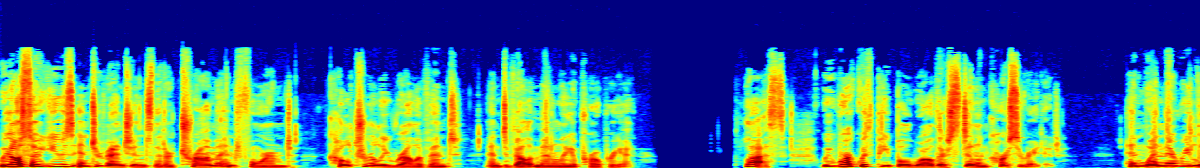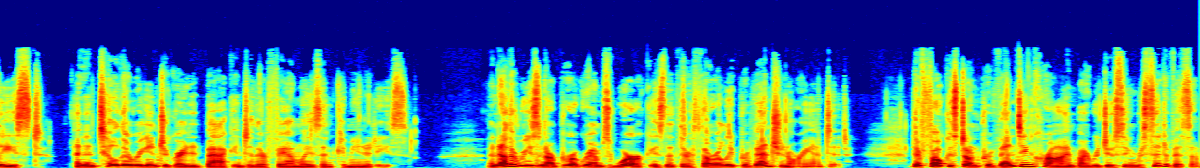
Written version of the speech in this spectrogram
We also use interventions that are trauma informed, culturally relevant, and developmentally appropriate. Plus, we work with people while they're still incarcerated, and when they're released, and until they're reintegrated back into their families and communities. Another reason our programs work is that they're thoroughly prevention oriented. They're focused on preventing crime by reducing recidivism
